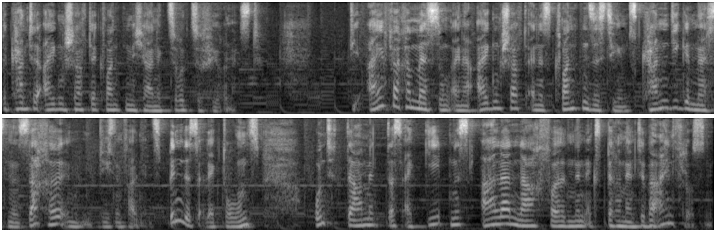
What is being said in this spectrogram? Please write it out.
bekannte Eigenschaft der Quantenmechanik zurückzuführen ist. Die einfache Messung einer Eigenschaft eines Quantensystems kann die gemessene Sache, in diesem Fall den Spin des Elektrons, und damit das Ergebnis aller nachfolgenden Experimente beeinflussen.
